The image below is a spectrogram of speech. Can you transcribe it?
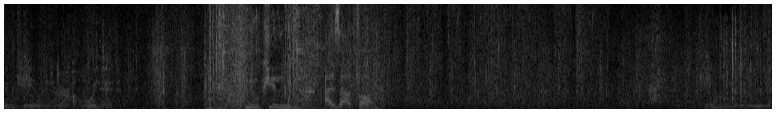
new kill leader appointed. New kill leader. Eyes out for him. Kill leader eliminated.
